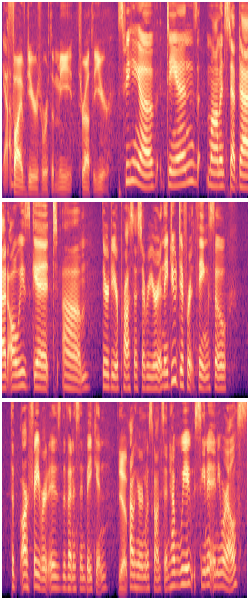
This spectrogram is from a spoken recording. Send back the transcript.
yeah. five deer's worth of meat throughout the year. Speaking of, Dan's mom and stepdad always get um, their deer processed every year, and they do different things. So, the, our favorite is the venison bacon Yep. out here in Wisconsin. Have we seen it anywhere else?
